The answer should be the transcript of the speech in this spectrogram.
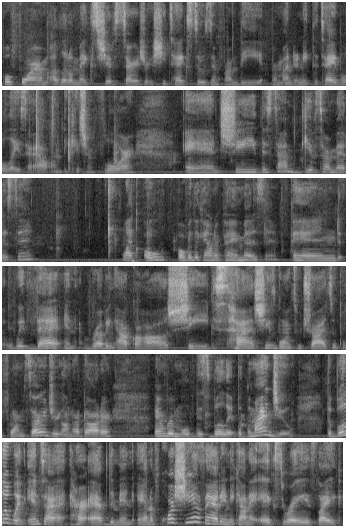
perform a little makeshift surgery. She takes Susan from the from underneath the table, lays her out on the kitchen floor, and she this time gives her medicine like over the counter pain medicine. And with that and rubbing alcohol, she decides she's going to try to perform surgery on her daughter and remove this bullet. But mind you, the bullet went into her abdomen, and of course, she hasn't had any kind of x rays. Like,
